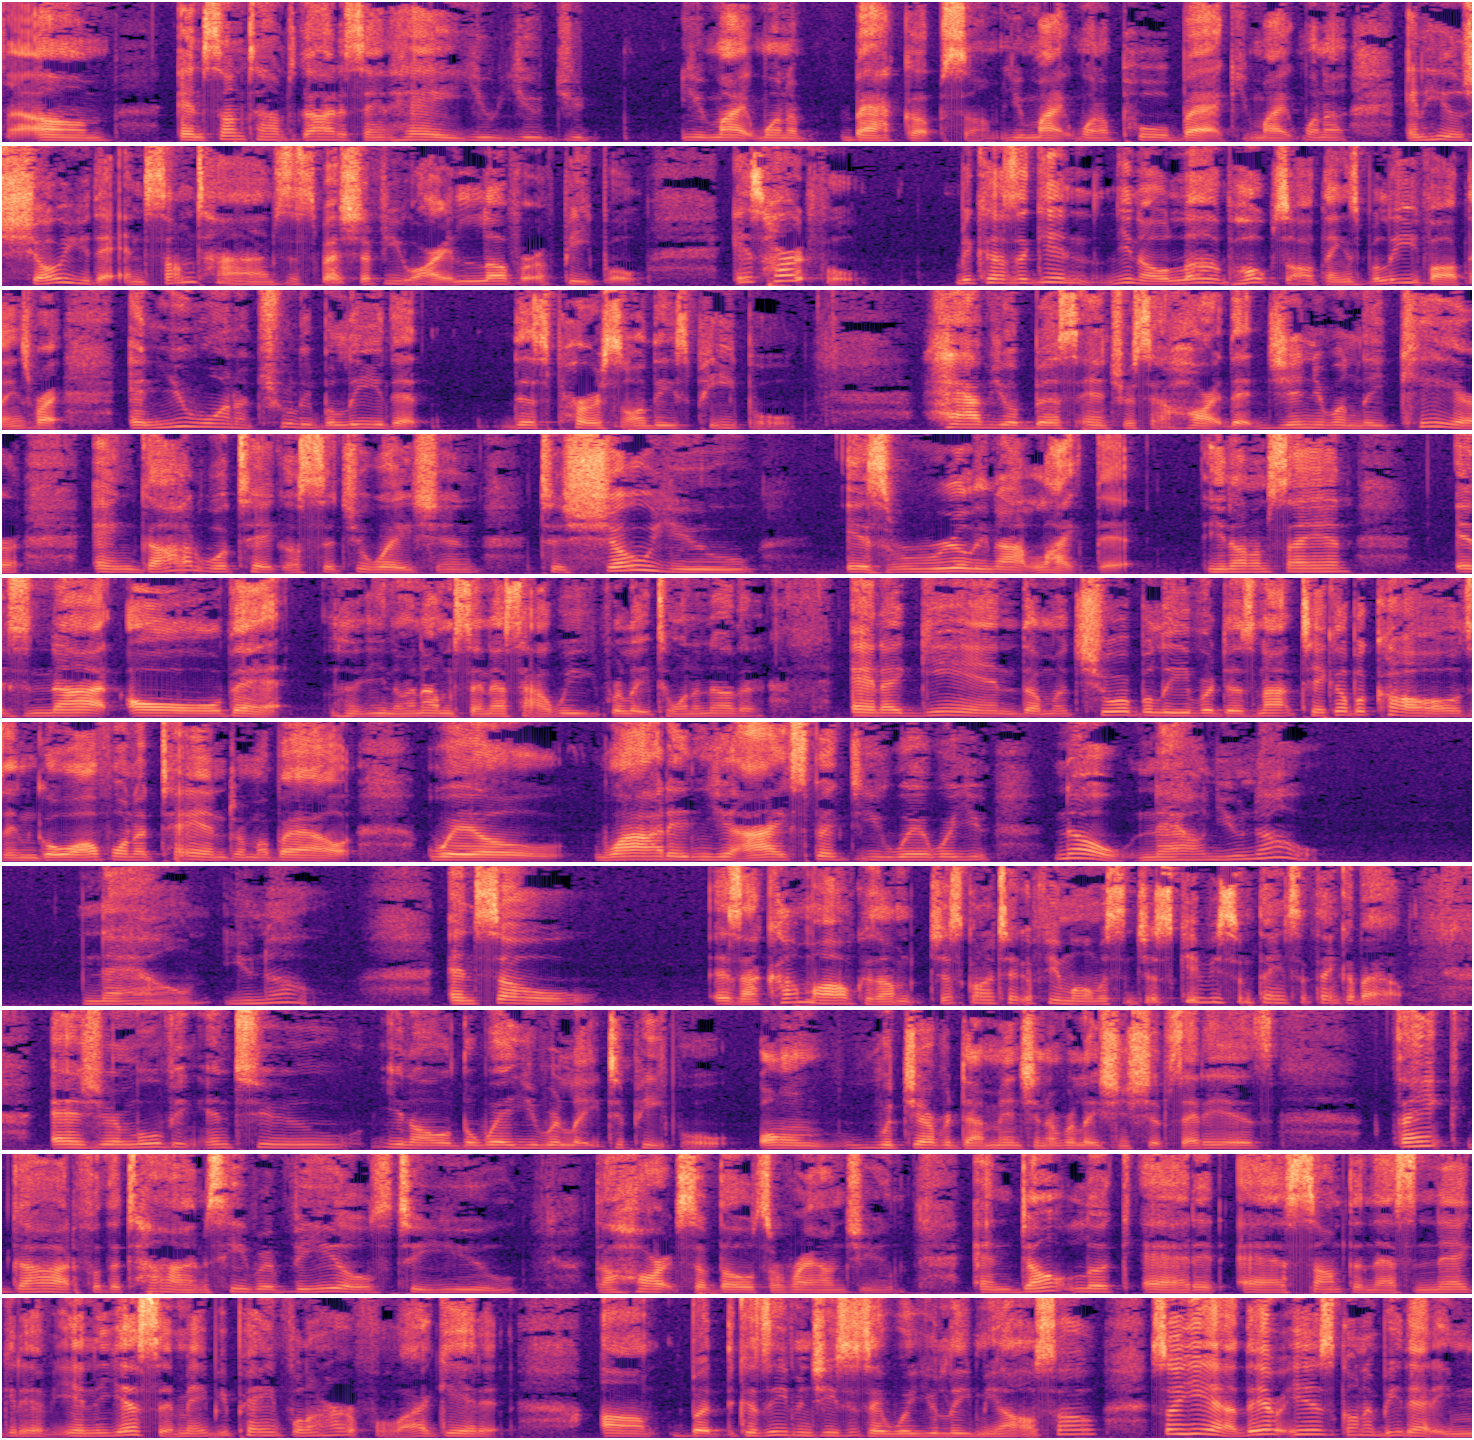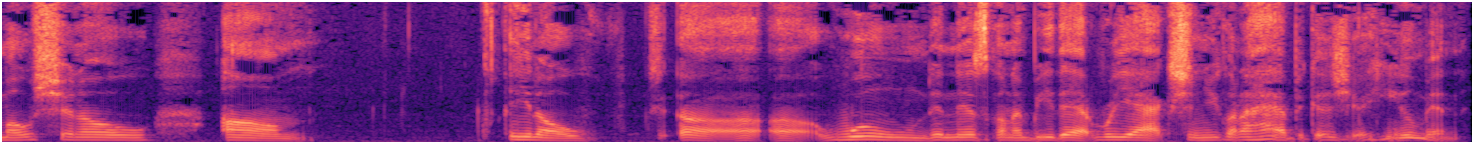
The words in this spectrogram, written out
Um, and sometimes God is saying, "Hey, you you you you might want to back up some. You might want to pull back. You might want to, and He'll show you that. And sometimes, especially if you are a lover of people, it's hurtful because again, you know, love hopes all things, believe all things, right? And you want to truly believe that this person or these people have your best interests at heart, that genuinely care, and God will take a situation to show you it's really not like that. You know what I'm saying? it's not all that, you know, and I'm saying that's how we relate to one another. And again, the mature believer does not take up a cause and go off on a tantrum about, well, why didn't you? I expect you. Where were you? No, now you know. Now you know. And so as I come off, because I'm just going to take a few moments and just give you some things to think about as you're moving into, you know, the way you relate to people on whichever dimension of relationships that is. Thank God for the times He reveals to you the hearts of those around you. And don't look at it as something that's negative. And yes, it may be painful and hurtful. I get it. Um, but because even Jesus said, Will you leave me also? So, yeah, there is going to be that emotional, um, you know, uh, uh, wound, and there's going to be that reaction you're going to have because you're human.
